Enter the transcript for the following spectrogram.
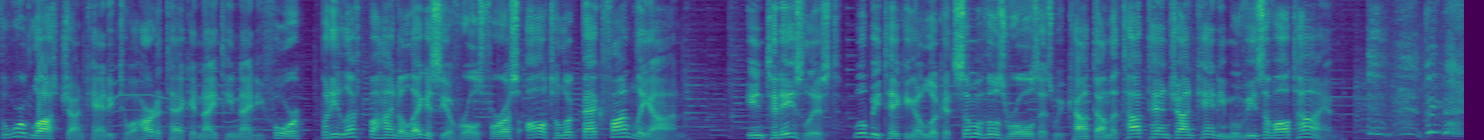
The world lost John Candy to a heart attack in 1994, but he left behind a legacy of roles for us all to look back fondly on. In today's list, we'll be taking a look at some of those roles as we count down the top 10 John Candy movies of all time. Big Bear,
